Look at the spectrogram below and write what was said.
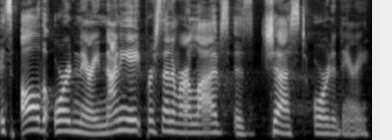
It's all the ordinary. 98% of our lives is just ordinary.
